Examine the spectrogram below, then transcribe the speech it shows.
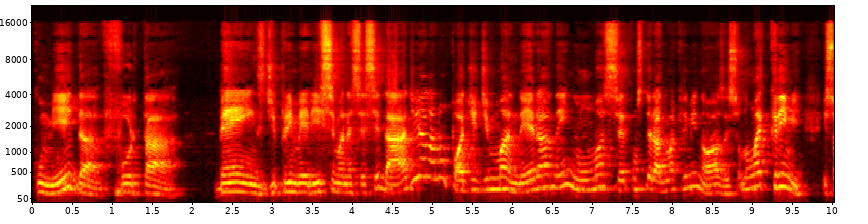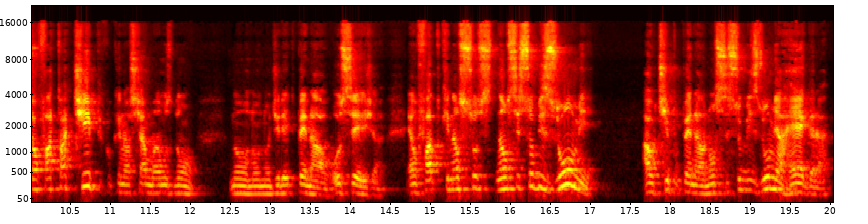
comida, furta bens de primeiríssima necessidade, ela não pode de maneira nenhuma ser considerada uma criminosa. Isso não é crime, isso é um fato atípico que nós chamamos no, no, no, no direito penal. Ou seja, é um fato que não, não se subsume ao tipo penal, não se subsume à regra.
